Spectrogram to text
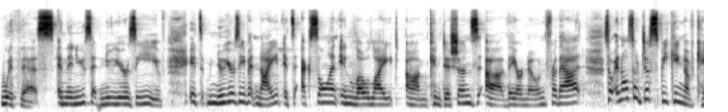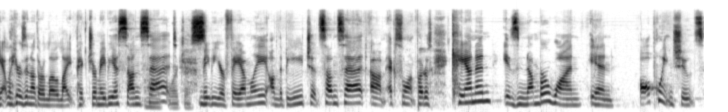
with this. And then you said New Year's Eve. It's New Year's Eve at night. It's excellent in low light um, conditions. Uh, they are known for that. So, and also just speaking of, here's another low light picture, maybe a sunset. Oh, gorgeous. Maybe your family on the beach at sunset. Um, excellent photos. Canon is number one in all point and shoots,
